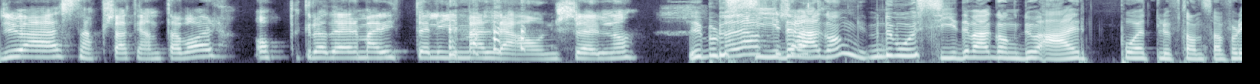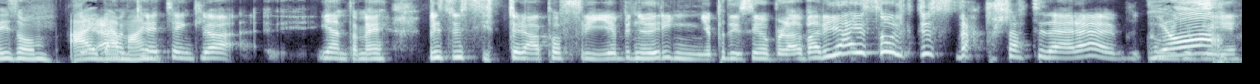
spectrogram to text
Du er Snapchat-jenta vår. Oppgrader gi meg lounge, eller noe. Du burde Men si det hver gang, men du må jo si det hver gang du er på et Lufthansa, fordi sånn Nei, det jeg er har meg. ikke tenkt å Jenta mi, hvis du sitter der på flyet begynner å ringe på de som jobber der, bare 'Jeg solgte Snapchat til dere!' Kommer Ja, til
